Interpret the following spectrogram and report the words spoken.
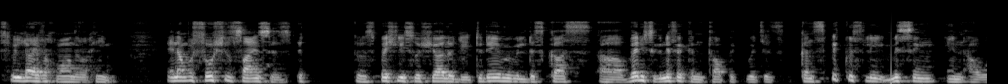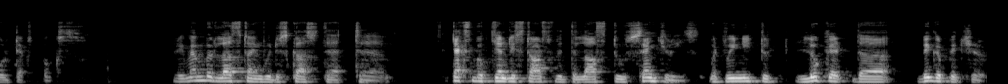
Bismillahirrahmanirrahim. In our social sciences, it, especially sociology, today we will discuss a very significant topic which is conspicuously missing in our textbooks. Remember last time we discussed that uh, textbook generally starts with the last two centuries, but we need to look at the bigger picture.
